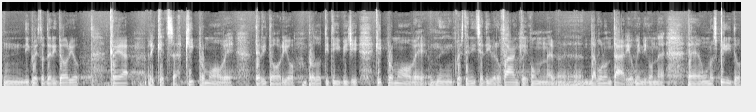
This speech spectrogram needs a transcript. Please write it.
di questo territorio crea ricchezza. Chi promuove territorio, prodotti tipici, chi promuove queste iniziative lo fa anche con, eh, da volontario, quindi con eh, uno spirito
